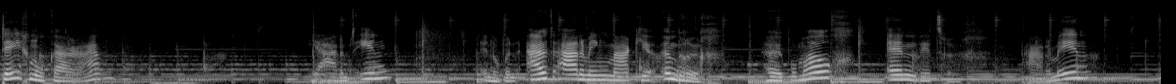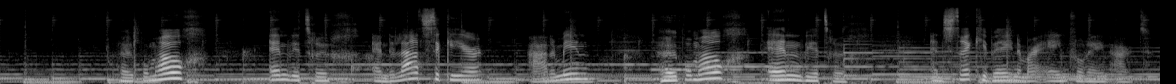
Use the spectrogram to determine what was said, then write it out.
tegen elkaar aan. Je ademt in. En op een uitademing maak je een brug. Heup omhoog en weer terug. Adem in. Heup omhoog en weer terug. En de laatste keer. Adem in. Heup omhoog en weer terug. En strek je benen maar één voor één uit.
